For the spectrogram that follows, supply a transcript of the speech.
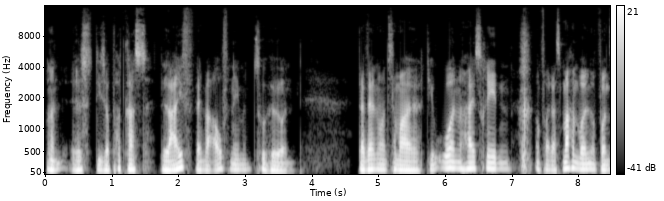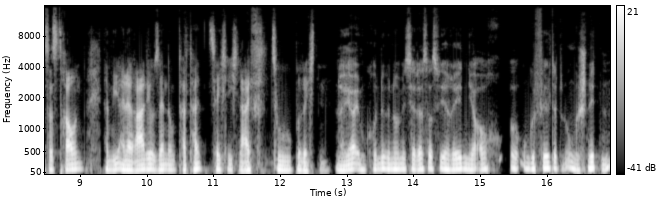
und dann ist dieser Podcast live, wenn wir aufnehmen, zu hören. Da werden wir uns nochmal die Ohren heiß reden, ob wir das machen wollen, ob wir uns das trauen, dann wie eine Radiosendung ta- tatsächlich live zu berichten. Naja, im Grunde genommen ist ja das, was wir reden, ja auch äh, ungefiltert und ungeschnitten.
